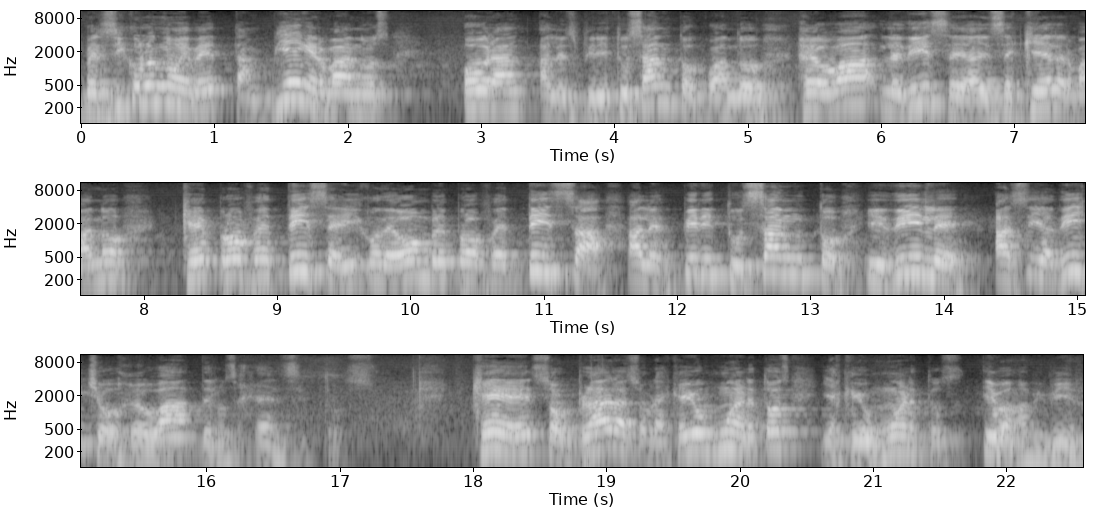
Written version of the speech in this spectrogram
versículo 9, también, hermanos, oran al Espíritu Santo. Cuando Jehová le dice a Ezequiel, hermano, que profetice, hijo de hombre, profetiza al Espíritu Santo y dile, así ha dicho Jehová de los ejércitos que soplara sobre aquellos muertos y aquellos muertos iban a vivir.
